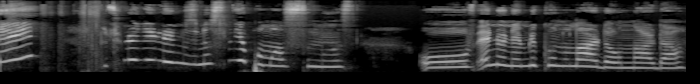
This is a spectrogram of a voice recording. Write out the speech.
ne? Bütün ödevlerinizi nasıl yapamazsınız? Of en önemli konular da onlarda.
